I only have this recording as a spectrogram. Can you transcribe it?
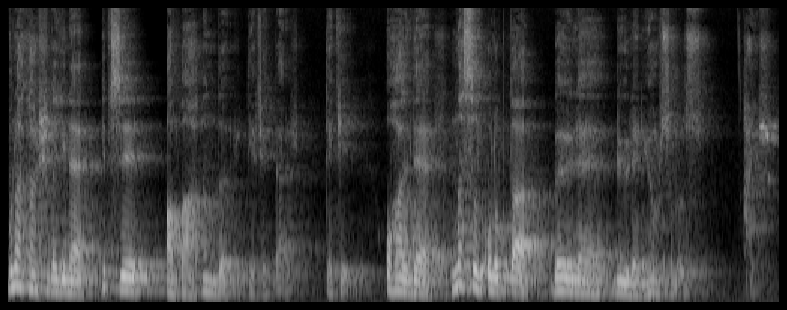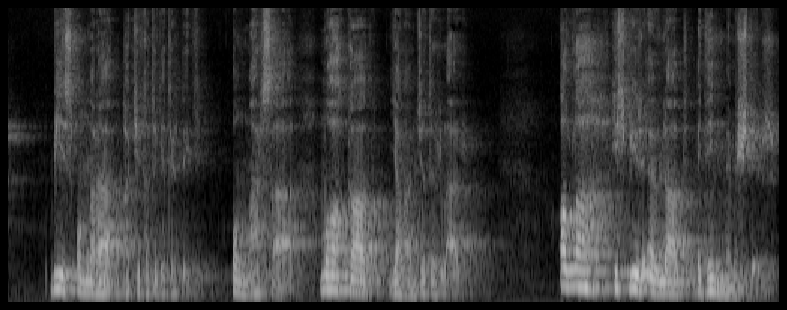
Buna karşı da yine hepsi Allah'ındır diyecekler. De ki o halde nasıl olup da böyle büyüleniyorsunuz? Hayır. Biz onlara hakikati getirdik. Onlarsa muhakkak yalancıdırlar. Allah hiçbir evlat edinmemiştir.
